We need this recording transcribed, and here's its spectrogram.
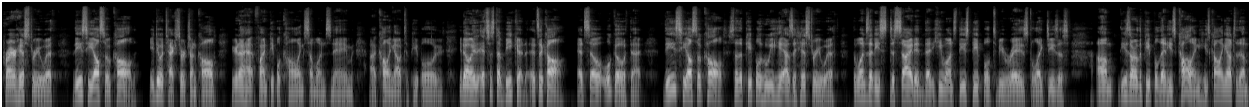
prior history with, these he also called. You do a text search on called, you're gonna have, find people calling someone's name, uh, calling out to people. You know, it, it's just a beacon. It's a call, and so we'll go with that. These he also called. So the people who he has a history with, the ones that he's decided that he wants these people to be raised like Jesus, um, these are the people that he's calling. He's calling out to them,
